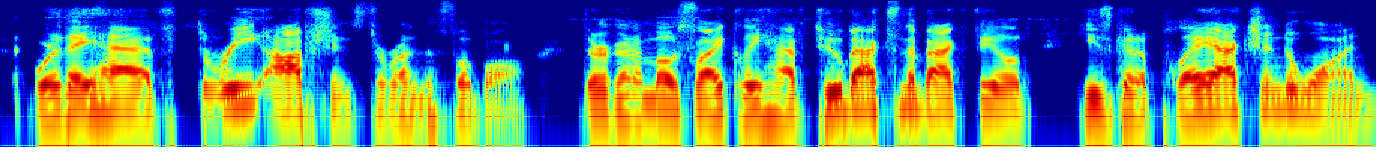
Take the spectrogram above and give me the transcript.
where they have three options to run the football. They're going to most likely have two backs in the backfield. He's going to play action to one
